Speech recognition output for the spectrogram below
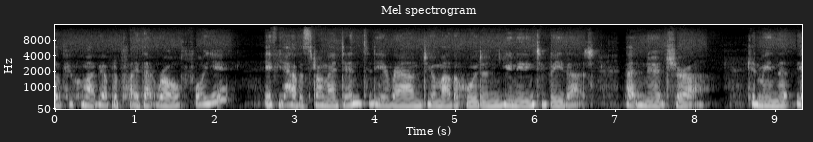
other people might be able to play that role for you. If you have a strong identity around your motherhood and you needing to be that that nurturer, can mean that the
